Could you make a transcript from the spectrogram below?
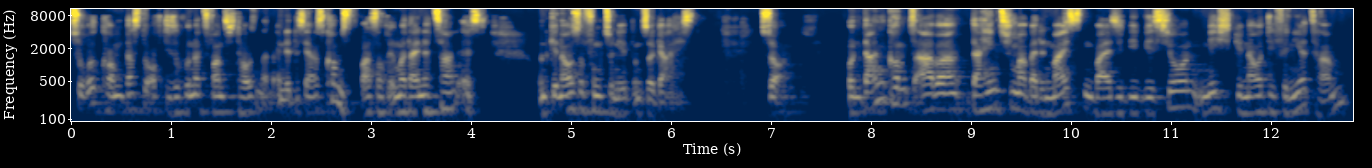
zurückkommen, dass du auf diese 120.000 am Ende des Jahres kommst, was auch immer deine Zahl ist. Und genauso funktioniert unser Geist. So, und dann kommt es aber, da hängt es schon mal bei den meisten, weil sie die Vision nicht genau definiert haben.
